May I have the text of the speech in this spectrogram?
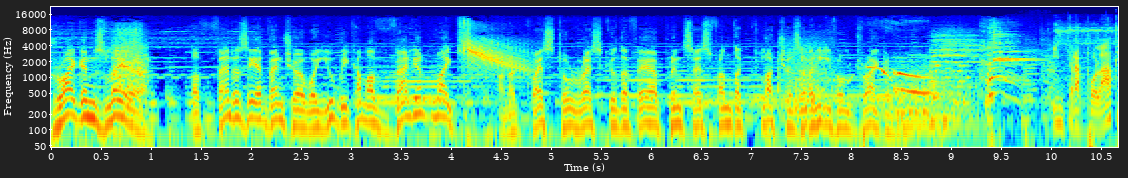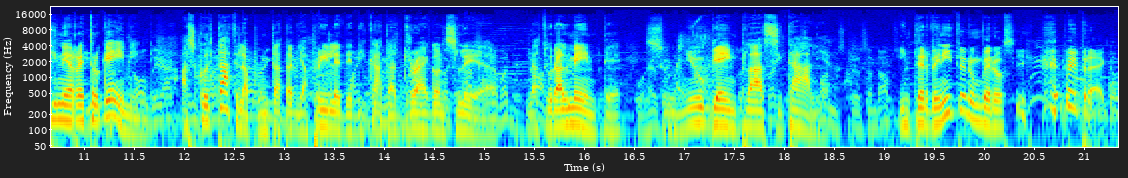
Dragon's Lair, the fantasy adventure where you become a valiant knight on a quest to rescue the fair princess from the clutches of an evil dragon. Intrappolati nel retro gaming. Ascoltate la puntata di aprile dedicata a Dragon's Lair, naturalmente su New Game Plus Italia. Intervenite numerosi. Vi prego,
